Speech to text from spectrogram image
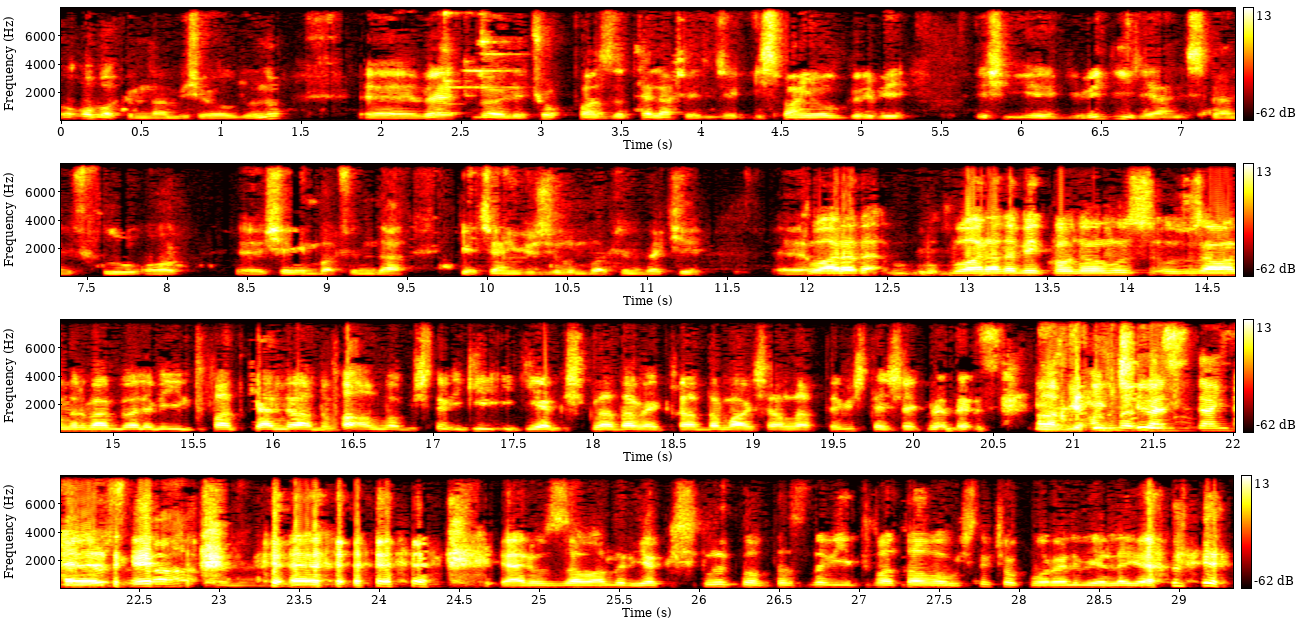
o, o bakımdan bir şey olduğunu e, ve böyle çok fazla telaş edecek İspanyol gribi e, gibi değil yani Spanish flu o e, şeyin başında geçen yüzyılın başındaki e, bu arada bu, bu arada bir konuğumuz uzun zamandır ben böyle bir iltifat kendi adıma almamıştım. İki, iki yakışıklı adam ekranda maşallah demiş. Teşekkür ederiz. Abi hanımefendiden evet. daha yani uzun zamandır yakışıklılık noktasında bir iltifat almamıştım. Çok morali bir yerine geldi.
